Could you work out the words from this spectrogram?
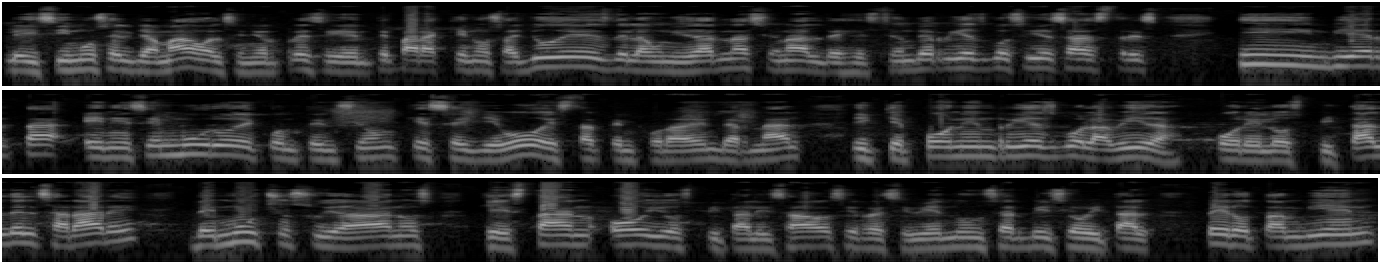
le hicimos el llamado al señor presidente para que nos ayude desde la Unidad Nacional de Gestión de Riesgos y Desastres y invierta en ese muro de contención que se llevó esta temporada invernal y que pone en riesgo la vida por el Hospital del Sarare de muchos ciudadanos que están hoy hospitalizados y recibiendo un servicio vital, pero también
